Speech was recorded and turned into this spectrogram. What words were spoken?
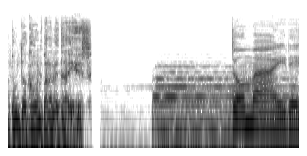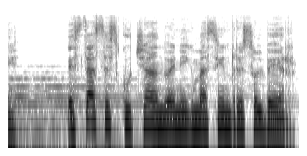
boostmobile.com para detalles. Toma aire. Estás escuchando Enigmas sin resolver.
